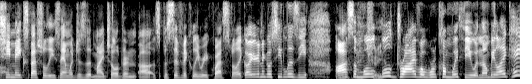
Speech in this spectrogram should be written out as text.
She makes specialty sandwiches that my children uh, specifically request. They're like, "Oh, you're gonna go see Lizzie? Awesome. We'll we'll drive or we'll come with you." And they'll be like, "Hey,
